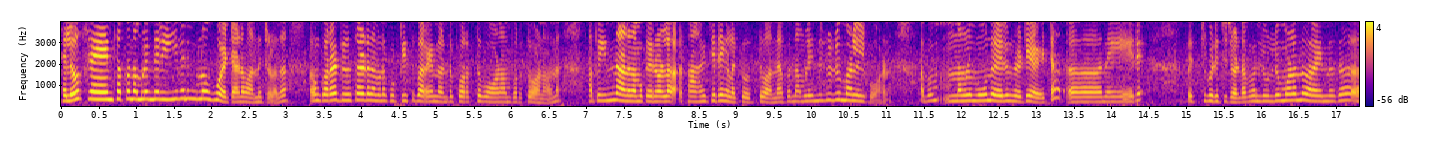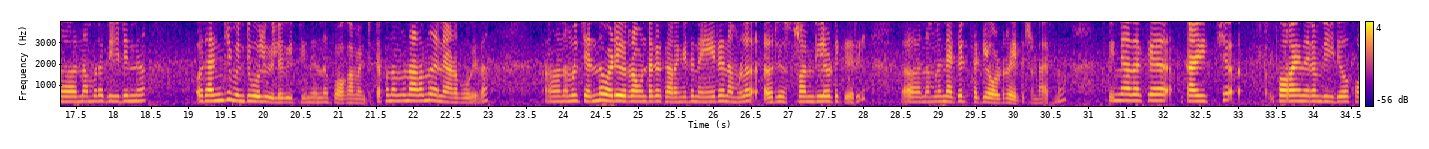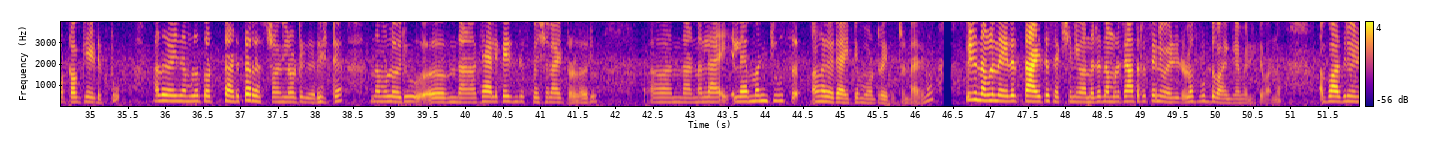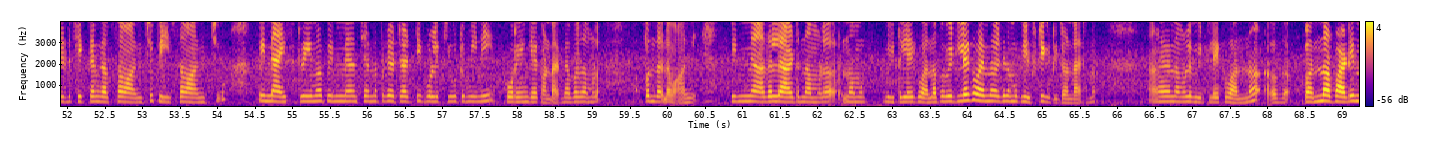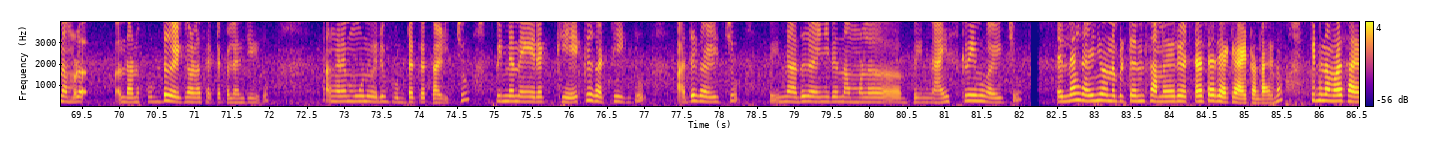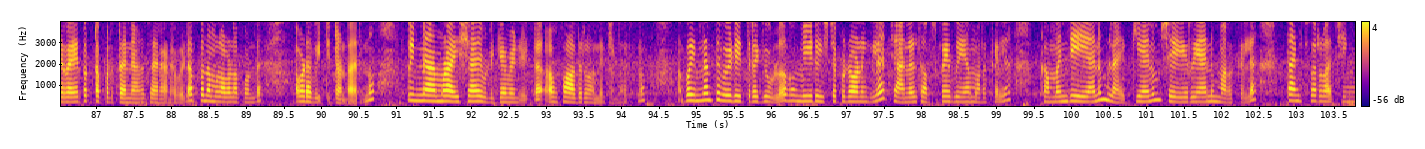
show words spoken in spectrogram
Hello friends അപ്പോൾ നമ്മൾ ഇന്നൊരു ഈവനിങ് വ്ലോഗുമായിട്ടാണ് വന്നിട്ടുള്ളത്. അപ്പം കുറേ ദിവസമായിട്ട് നമ്മുടെ കുട്ടീസ് പറയുന്നുണ്ട് പുറത്ത് പോകണം പുറത്ത് പോകണമെന്ന് അപ്പോൾ ഇന്നാണ് നമുക്കതിനുള്ള സാഹചര്യങ്ങളൊക്കെ ഒത്തു വന്നത്. അപ്പം നമ്മൾ ഇന്ന് ലുലു മാളിൽ പോവാണ്. അപ്പം നമ്മൾ മൂന്ന് പേരും റെഡിയായിട്ട് നേരെ വെച്ച് പിടിച്ചിട്ടുണ്ട്. അപ്പം ലുലു മാൾ എന്ന് പറയുന്നത് നമ്മുടെ വീടിന് ഒരു അഞ്ച് മിനിറ്റ് പോലും ഇല്ല വീട്ടിൽ നിന്ന് പോകാൻ വേണ്ടിയിട്ട്. അപ്പോൾ നമ്മൾ നടന്ന് തന്നെയാണ് പോയത്. നമ്മൾ ചെന്ന വടി ഒരു റൗണ്ടൊക്കെ കറങ്ങിയിട്ട് നേരെ നമ്മൾ ഒരു റെസ്റ്റോറന്റിലോട്ട് കയറി നമ്മൾ നഗറ്റ്സൊക്കെ ഓർഡർ ചെയ്തിട്ടുണ്ടായിരുന്നു. പിന്നെ അതൊക്കെ കഴിച്ച് കുറേ നേരം വീഡിയോ ഫോട്ടോ ഒക്കെ എടുത്തു. അത് കഴിഞ്ഞ് നമ്മൾ തൊട്ടടുത്ത റെസ്റ്റോറന്റിലോട്ട് കയറിയിട്ട് നമ്മളൊരു എന്താണ് കാലിക്കറ്റിന്റെ സ്പെഷ്യലായിട്ടുള്ളൊരു എന്താണ് ലൈ ലെമൺ ജ്യൂസ് അങ്ങനെ ഒരു ഐറ്റം ഓർഡർ ചെയ്തിട്ടുണ്ടായിരുന്നു. പിന്നെ നമ്മൾ നേരെ താഴത്തെ സെക്ഷനിൽ വന്നിട്ട് നമ്മൾ രാത്രിത്തിന് വേണ്ടിയിട്ടുള്ള ഫുഡ് വാങ്ങിക്കാൻ വേണ്ടിയിട്ട് വന്നു. അപ്പോൾ അതിന് വേണ്ടിയിട്ട് ചിക്കൻ കപ്സ വാങ്ങിച്ചു പീസ വാങ്ങിച്ചു പിന്നെ ഐസ്ക്രീം പിന്നെ ചെന്നപ്പോഴേ ഒരു അടിപൊളി ക്യൂട്ട് മിനി കൊറിയൻ കേക്ക് ഉണ്ടായിരുന്നു. അപ്പോൾ നമ്മൾ അപ്പം തന്നെ വാങ്ങി. പിന്നെ അതെല്ലാം ആയിട്ട് നമ്മൾ നമുക്ക് വീട്ടിലേക്ക് വന്നു. അപ്പോൾ വീട്ടിലേക്ക് വരുന്ന വഴി നമുക്ക് ലിഫ്റ്റ് കിട്ടിയിട്ടുണ്ടായിരുന്നു. അങ്ങനെ നമ്മൾ വീട്ടിലേക്ക് വന്ന് വന്ന പാടി നമ്മൾ എന്താണ് ഫുഡ് കഴിക്കാനുള്ള സെറ്റപ്പ് എല്ലാം ചെയ്തു. അങ്ങനെ മൂന്ന് പേരും ഫുഡൊക്കെ കഴിച്ചു. പിന്നെ നേരെ കേക്ക് കട്ട് ചെയ്തു. അത് കഴിച്ചു. പിന്നെ അത് കഴിഞ്ഞിട്ട് നമ്മൾ പിന്നെ ഐസ്ക്രീം കഴിച്ചു. എല്ലാം കഴിഞ്ഞ് വന്നപ്പോഴത്തേനും സമയം ഒരു എട്ടെട്ടരയൊക്കെ ആയിട്ടുണ്ടായിരുന്നു. പിന്നെ നമ്മളെ സൈറയെ തൊട്ടപ്പുറത്ത് തന്നെയാണ് സൈറയുടെ വീട്. അപ്പോൾ നമ്മൾ അവളെ കൊണ്ട് അവിടെ വിട്ടിട്ടുണ്ടായിരുന്നു. പിന്നെ നമ്മൾ ഐഷായെ വിളിക്കാൻ വേണ്ടിയിട്ട് ഫാദർ വന്നിട്ടുണ്ടായിരുന്നു. അപ്പോൾ ഇന്നത്തെ വീഡിയോ ഇത്രയൊക്കെ ഉള്ളൂ. അപ്പം വീഡിയോ ഇഷ്ടപ്പെടുവാണെങ്കിൽ ചാനൽ സബ്സ്ക്രൈബ് ചെയ്യാൻ മറക്കല്ല. കമന്റ് ചെയ്യാനും ലൈക്ക് ചെയ്യാനും ഷെയർ ചെയ്യാനും മറക്കല്ല. Thanks for watching.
